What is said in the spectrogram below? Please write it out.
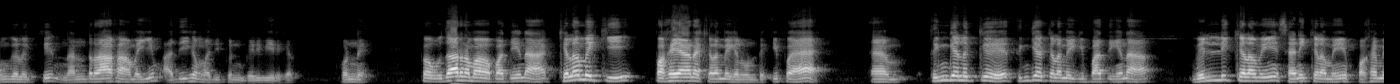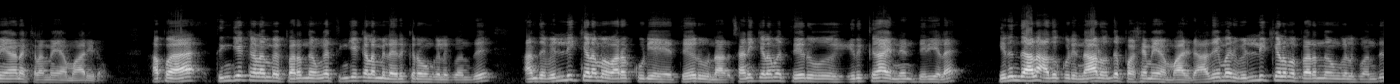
உங்களுக்கு நன்றாக அமையும் அதிக மதிப்பெண் பெறுவீர்கள். ஒன்று இப்போ உதாரணமாக பார்த்தீங்கன்னா கிழமைக்கு பகையான கிழமைகள் உண்டு. இப்போ திங்களுக்கு திங்கக்கிழமைக்கு பார்த்தீங்கன்னா வெள்ளிக்கிழமையும் சனிக்கிழமையும் பகைமையான கிழமையாக மாறிடும். அப்போ திங்கக்கிழமை பிறந்தவங்க திங்கக்கிழமையில் இருக்கிறவங்களுக்கு வந்து அந்த வெள்ளிக்கிழமை வரக்கூடிய தேர்வு நாள் சனிக்கிழமை தேர்வு இருக்கா என்னன்னு தெரியலை. இருந்தாலும் அதுக்குரிய நாள் வந்து பகைமையாக மாறிடும். அதே மாதிரி வெள்ளிக்கிழமை பிறந்தவங்களுக்கு வந்து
